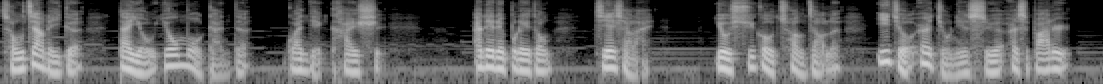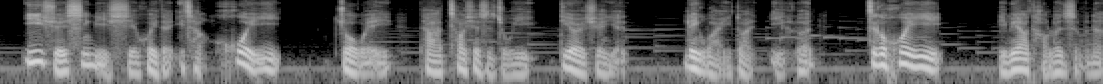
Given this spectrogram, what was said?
从这样的一个带有幽默感的观点开始。安德烈·布雷东接下来又虚构创造了1929年10月28日医学心理协会的一场会议，作为他超现实主义第二宣言另外一段引论。这个会议里面要讨论什么呢？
